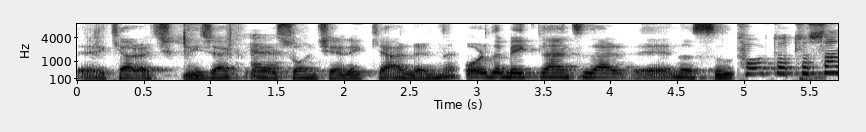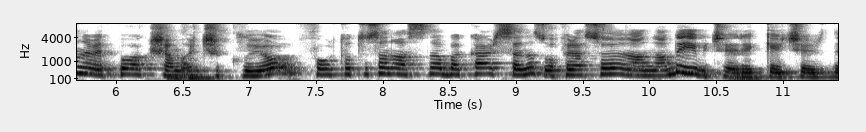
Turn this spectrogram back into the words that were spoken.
e, kar açıklayacak e, Evet. son çeyrek karlarını. Orada beklentiler e, nasıl? Ford Otosan evet bu akşam açıklıyor. Ford Otosan aslına bakarsanız operasyonel anlamda iyi bir çeyrek geçirdi.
